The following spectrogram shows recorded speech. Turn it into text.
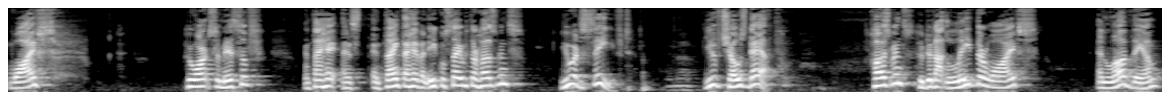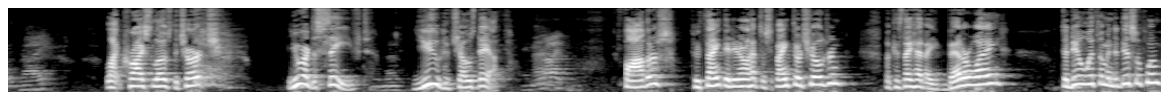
Wives who aren't submissive, and, ha- and, and think they have an equal say with their husbands, you are deceived. Amen. You have chose death. Husbands who do not lead their wives and love them right. like Christ loves the church, you are deceived. Amen. You have chose death. Fathers who think they don't have to spank their children because they have a better way to deal with them and to discipline,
